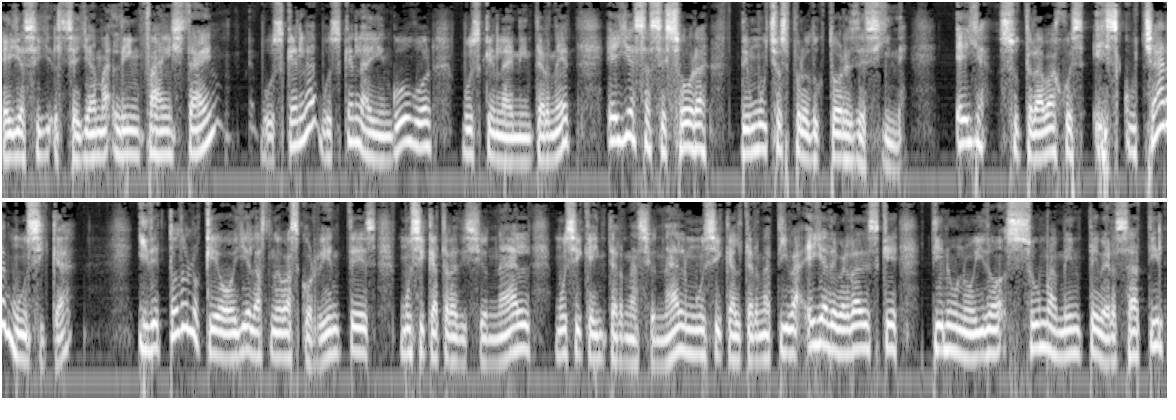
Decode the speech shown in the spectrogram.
Ella se, llama Lynn Feinstein. Búsquenla, búsquenla ahí en Google, búsquenla en Internet. Ella es asesora de muchos productores de cine. Ella, su trabajo es escuchar música y de todo lo que oye, las nuevas corrientes, música tradicional, música internacional, música alternativa. Ella de verdad es que tiene un oído sumamente versátil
